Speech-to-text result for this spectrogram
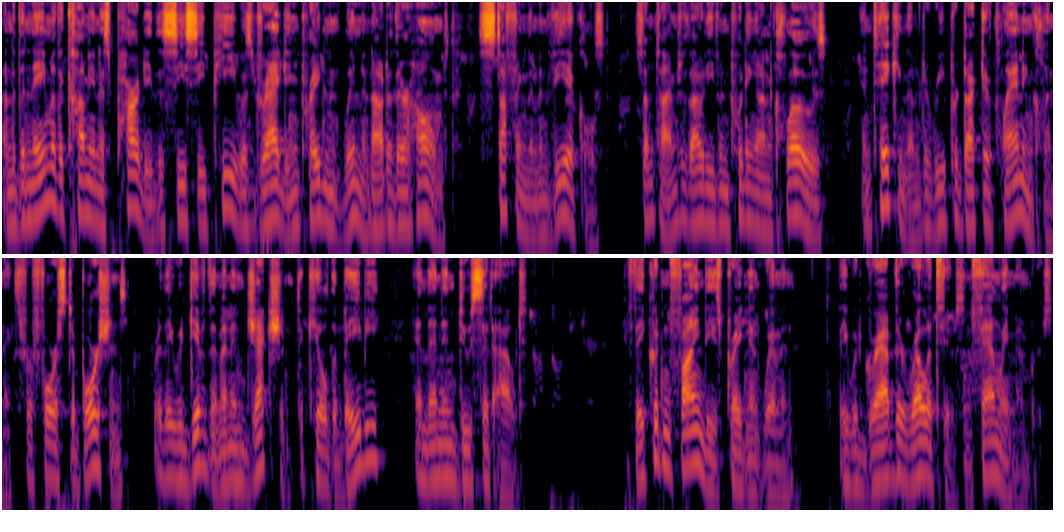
Under the name of the Communist Party, the CCP was dragging pregnant women out of their homes, stuffing them in vehicles, sometimes without even putting on clothes, and taking them to reproductive planning clinics for forced abortions, where they would give them an injection to kill the baby and then induce it out. If they couldn't find these pregnant women, they would grab their relatives and family members.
